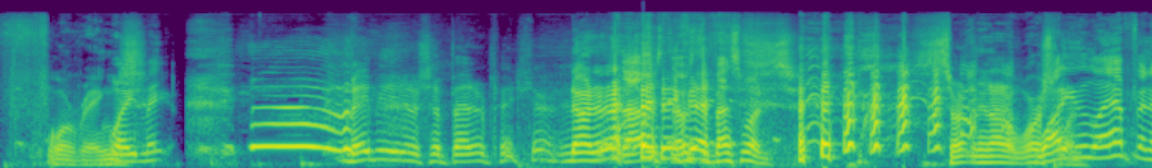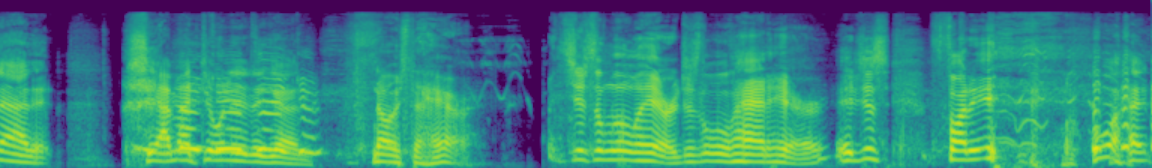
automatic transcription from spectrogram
Four rings. Wait, may, maybe there's a better picture. No, no, no. That was, that was the best one. Certainly not a worse Why one. are you laughing at it? See, I'm not doing it again. No, it's the hair. It's just a little hair, just a little hat hair. It's just funny. What?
